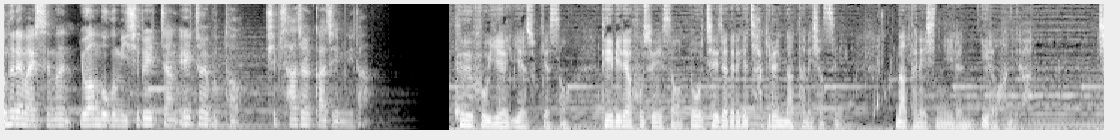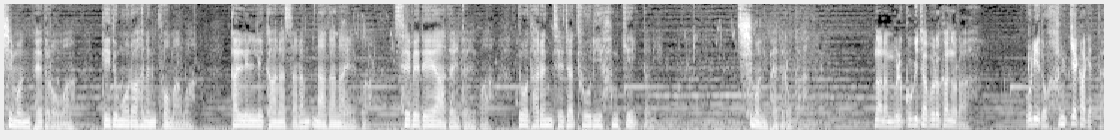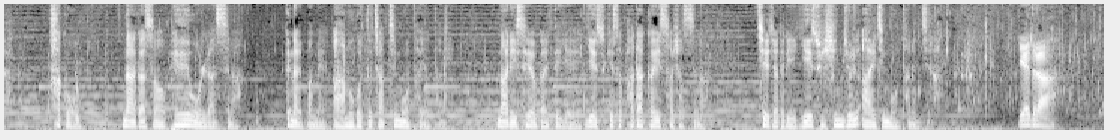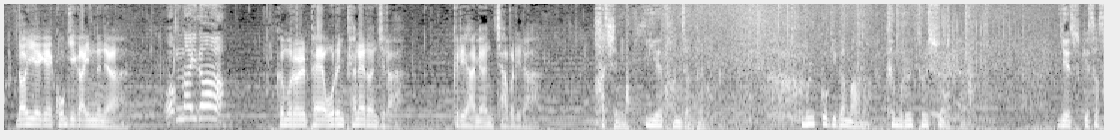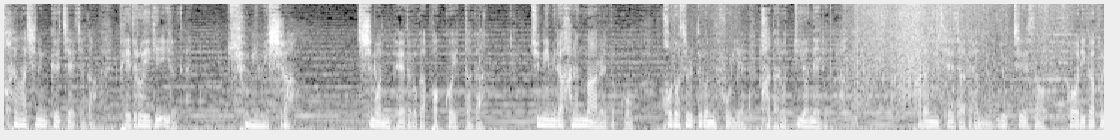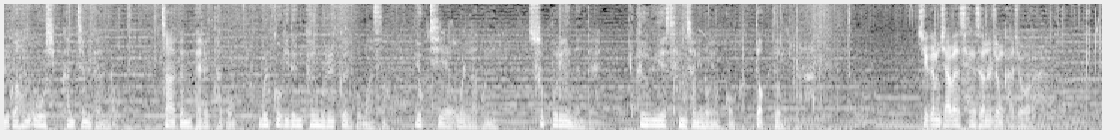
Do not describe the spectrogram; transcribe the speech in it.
오늘의 말씀은 요한복음 21장 1절부터 14절까지입니다. 그 후에 예수께서 디비랴 호수에서 또 제자들에게 자기를 나타내셨으니 나타내신 일은 이러하니라 시몬 베드로와 디두모라 하는 도마와 갈릴리 가나 사람 나다나엘과 세베대의 아들들과 또 다른 제자 둘이 함께 있더니 시몬 베드로가 나는 물고기 잡으러 가노라. 우리도 함께 가겠다. 하고 나가서 배에 올랐으나 그날 밤에 아무것도 잡지 못하였더니 날이 새어갈 때에 예수께서 바닷가에 서셨으나 제자들이 예수이신 줄 알지 못하는지라 얘들아, 너희에게 고기가 있느냐? 없나이다. 그물을 배 오른편에 던지라. 그리하면 잡으리라. 하시니 이에 던졌더니 물고기가 많아 그물을 들 수 없더라 예수께서 사랑하시는 그 제자가 베드로에게 이르되 주님이시라. 시몬 베드로가 벗고 있다가 주님이라 하는 말을 듣고 겉옷을 두른 후에 바다로 뛰어내리더라. 다른 제자들은 육지에서 거리가 불과 한 50칸쯤 되므로 작은 배를 타고 물고기 든 그물을 끌고 와서 육지에 올라보니 숯불이 있는데 그 위에 생선이 놓였고 떡도 있더라. 지금 잡은 생선을 좀 가져오라.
